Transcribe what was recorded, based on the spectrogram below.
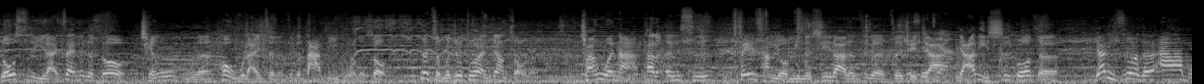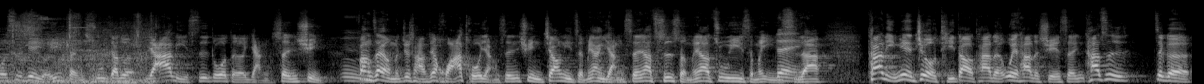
有史以来在那个时候前无古人后无来者的这个大帝国的时候，那怎么就突然这样走了？传闻啊，他的恩师非常有名的希腊的这个哲学家亚里士多德。亚里士多德阿拉伯世界有一本书叫做《亚里士多德养生训》，放在我们就好像华佗养生训，教你怎么样养生，要吃什么，要注意什么饮食啊。它里面就有提到他的为他的学生，他是这个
